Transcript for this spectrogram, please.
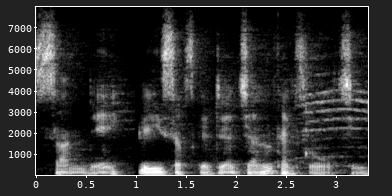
Sunday. Please subscribe to our channel. Thanks for watching.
